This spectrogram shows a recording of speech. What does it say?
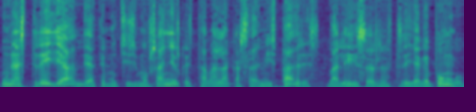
una estrella de hace muchísimos años que estaba en la casa de mis padres, ¿vale? Esa es la estrella que pongo.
